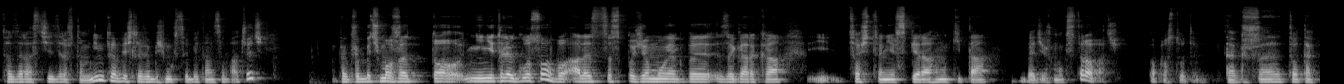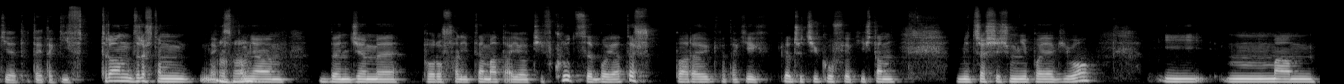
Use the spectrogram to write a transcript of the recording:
to zaraz Ci zresztą linkę wyślę, żebyś mógł sobie tam zobaczyć. Także być może to nie, nie tyle głosowo, ale z, z poziomu jakby zegarka i coś, co nie wspiera HomeKita, będziesz mógł sterować po prostu tym. Także to takie tutaj taki wtrąd. Zresztą, jak mhm. wspomniałem, będziemy poruszali temat IoT wkrótce, bo ja też parę takich gadżecików jakiś tam w międzyczasie się mnie pojawiło i mam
